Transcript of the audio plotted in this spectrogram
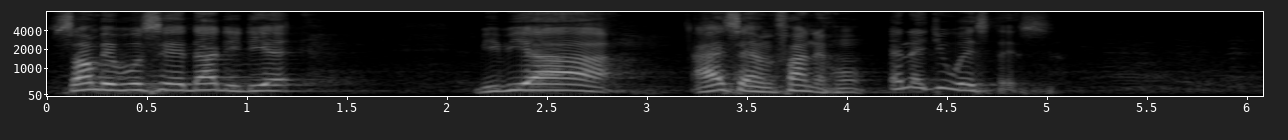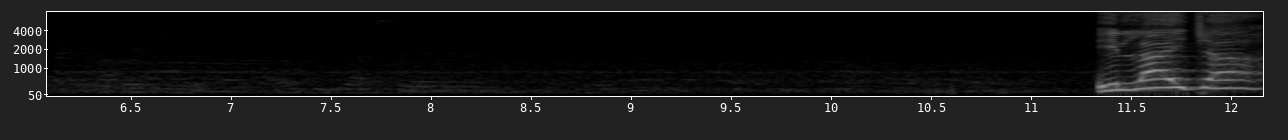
Some people say, Daddy, dear, Bibia, ah, I say, I'm funny, huh? Energy wasters. Elijah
